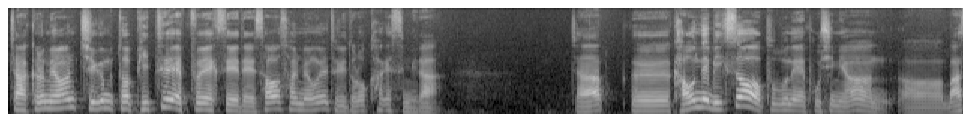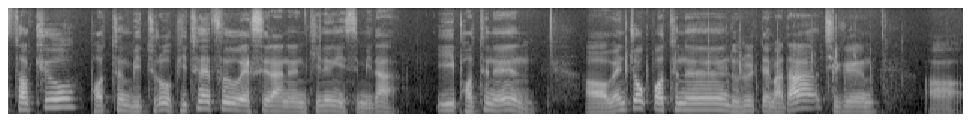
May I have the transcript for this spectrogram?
자, 그러면 지금부터 비트 FX에 대해서 설명을 드리도록 하겠습니다. 자, 그 가운데 믹서 부분에 보시면 어, 마스터 Q 버튼 밑으로 비트 FX라는 기능이 있습니다. 이 버튼은 어, 왼쪽 버튼을 누를 때마다 지금 어,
